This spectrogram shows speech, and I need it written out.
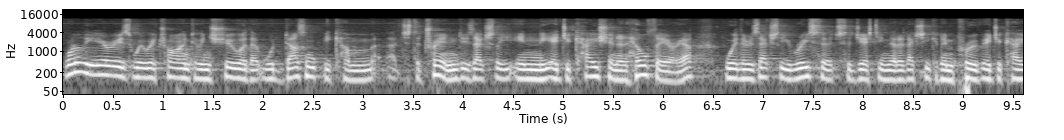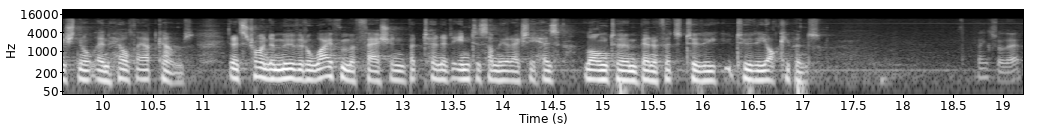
one of the areas where we're trying to ensure that wood doesn't become uh, just a trend is actually in the education and health area, where there is actually research suggesting that it actually can improve educational and health outcomes. And it's trying to move it away from a fashion, but turn it into something that actually has long-term benefits to the, to the occupants. Thanks for that.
